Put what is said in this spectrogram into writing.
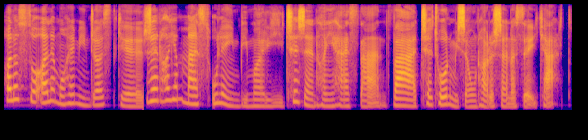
حالا سوال مهم اینجاست که ژنهای مسئول این بیماری چه ژنهایی هستند و چطور میشه اونها رو شناسایی کرد.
